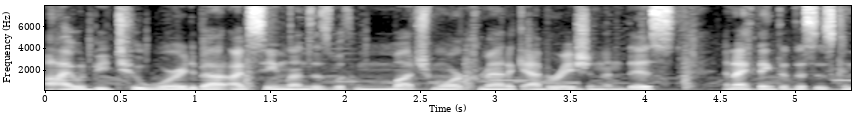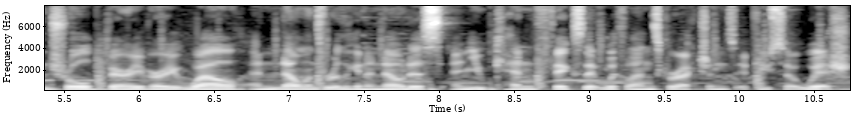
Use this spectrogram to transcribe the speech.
I would be too worried about. I've seen lenses with much more chromatic aberration than this, and I think that this is controlled very, very well, and no one's really gonna notice, and you can fix it with lens corrections if you so wish.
